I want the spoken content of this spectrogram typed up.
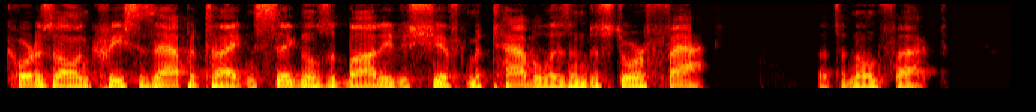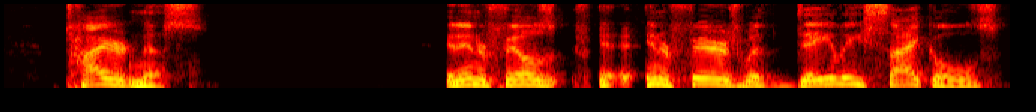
Cortisol increases appetite and signals the body to shift metabolism to store fat. That's a known fact. Tiredness. It interferes, it interferes with daily cycles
